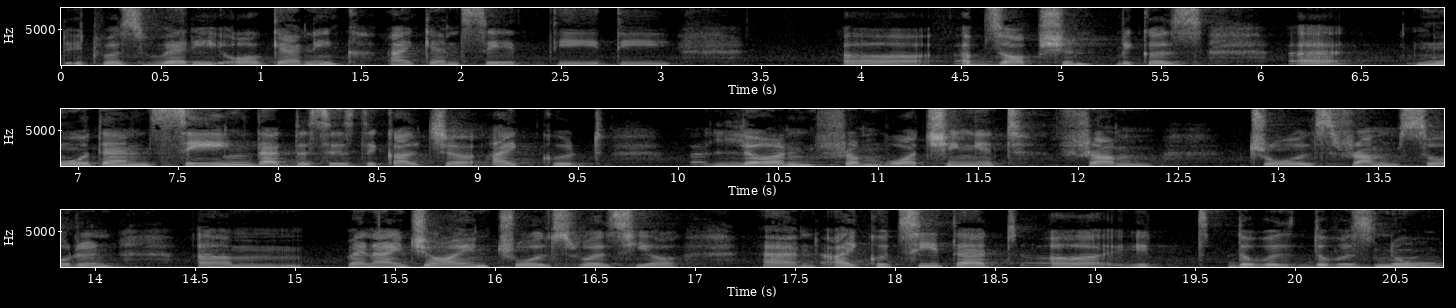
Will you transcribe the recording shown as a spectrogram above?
it was very organic. I can say the the uh, absorption because uh, more than saying that this is the culture, I could learn from watching it from Troels, from Soren. Um, when I joined, Troels was here, and I could see that uh, it there was there was no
